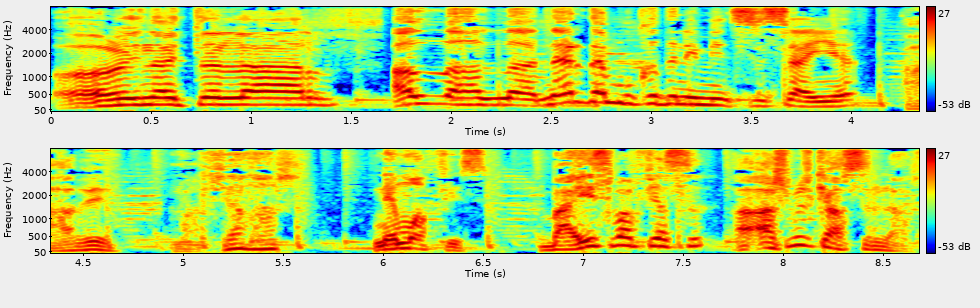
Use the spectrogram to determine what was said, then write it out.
Oynatırlar. Allah Allah nereden bu kadar eminsin sen ya? Abi mafya var. Ne mafyası? Bahis mafyası. Açmış kalsınlar.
